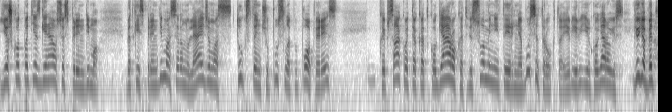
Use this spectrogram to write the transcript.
ieškoti paties geriausio sprendimo. Bet kai sprendimas yra nuleidžiamas tūkstančių puslapių popieriais, kaip sakote, kad ko gero, kad visuomeniai tai ir nebus įtraukta ir, ir, ir ko gero jūs... Jo, jo, bet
